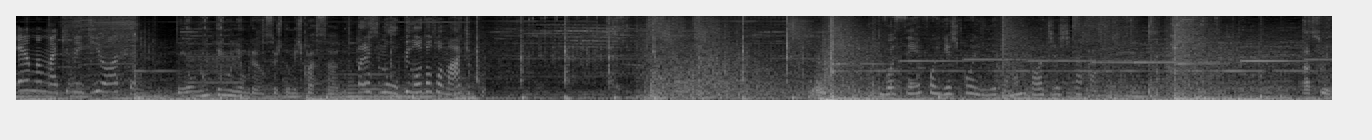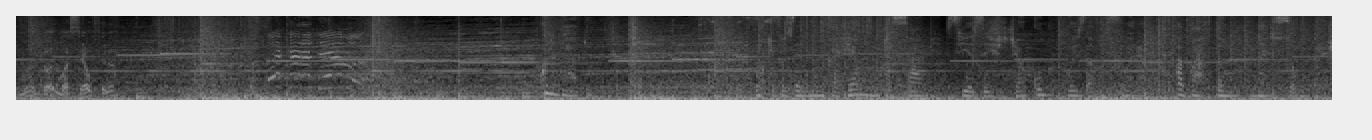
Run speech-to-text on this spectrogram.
É uma máquina idiota. Eu não tenho lembranças do mês passado. Parece no piloto automático. Você foi escolhida, não pode escapar. A sua irmã adora uma selfie, né? Você nunca realmente sabe se existe alguma coisa lá fora aguardando nas sombras.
